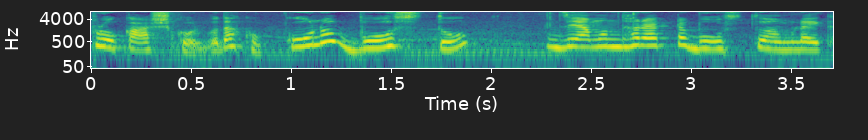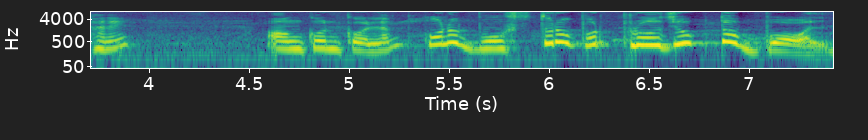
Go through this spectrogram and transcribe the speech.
প্রকাশ করব? দেখো, কোনো বস্তু, যেমন ধরো একটা বস্তু আমরা এখানে অঙ্কন করলাম, কোনো বস্তুর উপর প্রযুক্ত বল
